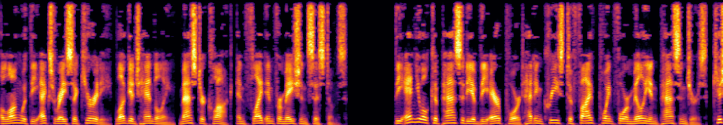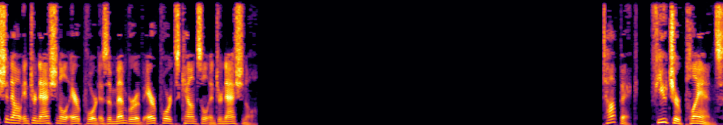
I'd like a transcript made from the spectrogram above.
along with the X X-ray security, luggage handling, master clock, and flight information systems. The annual capacity of the airport had increased to 5.4 million passengers. Chisinau International Airport is a member of Airports Council International. Topic: Future plans.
